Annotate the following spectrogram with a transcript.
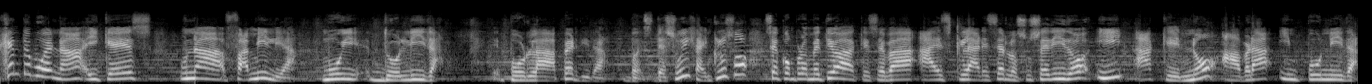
gente buena y que es una familia muy dolida por la pérdida pues, de su hija. Incluso se comprometió a que se va a esclarecer lo sucedido y a que no habrá impunidad.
